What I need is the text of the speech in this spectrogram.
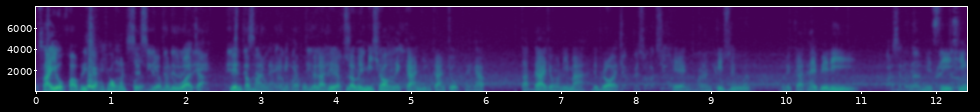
กซ้ายโยกขวาเพื่อที่จะให้ช่องมันเปิดเดี๋ยวมาดูว่าจะเล่นประมาณไหนนะครับผมเวลาที่แบบเราไม่มีช่องในการยิงการจบนะครับ ตัดได้จังหวะนี้มาเรียบร้อยแทงยังติดอยู่บริการให้เปดี้เมสซี่ชิง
